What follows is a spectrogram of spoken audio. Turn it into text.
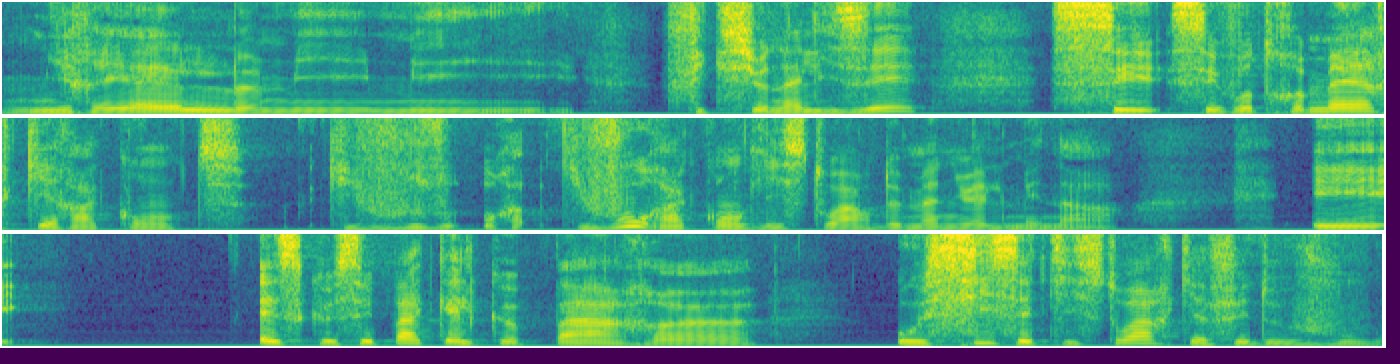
mi-réelle, mi-fictionnalisée. c'est votre mère qui vous, raconte l'histoire de Manuel Mena. Et est-ce que c'est pas quelque part euh, aussi cette histoire qui a fait de vous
